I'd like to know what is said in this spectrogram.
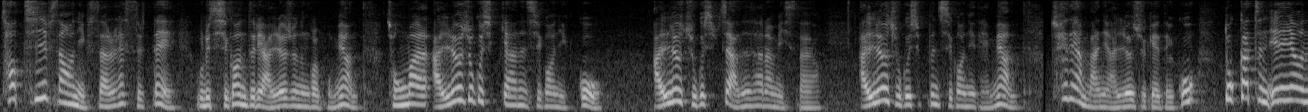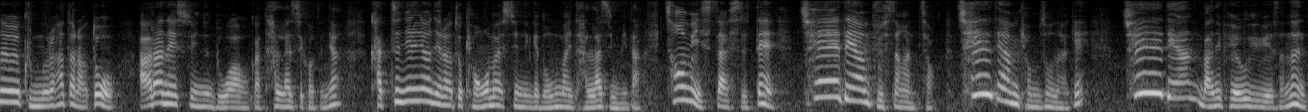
첫 신입사원 입사를 했을 때 우리 직원들이 알려주는 걸 보면 정말 알려주고 싶게 하는 직원이 있고 알려주고 싶지 않은 사람이 있어요. 알려주고 싶은 직원이 되면 최대한 많이 알려주게 되고 똑같은 1년을 근무를 하더라도 알아낼 수 있는 노하우가 달라지거든요. 같은 1년이라도 경험할 수 있는 게 너무 많이 달라집니다. 처음에 입사했을 때 최대한 불쌍한 척, 최대한 겸손하게, 최대한 많이 배우기 위해서는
